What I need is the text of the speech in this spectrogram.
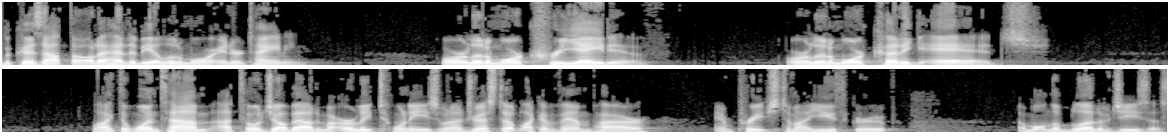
because I thought I had to be a little more entertaining or a little more creative or a little more cutting edge. Like the one time I told y'all about in my early 20s when I dressed up like a vampire and preached to my youth group I'm on the blood of Jesus.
